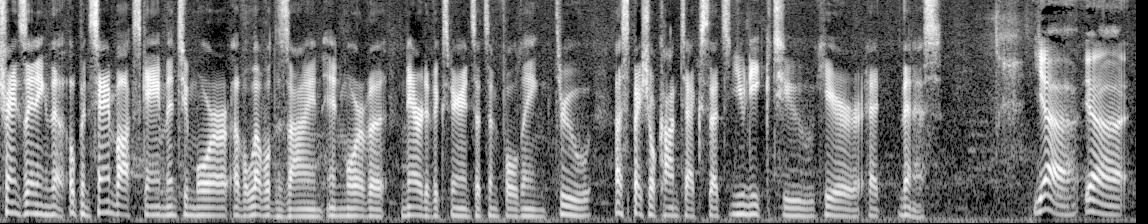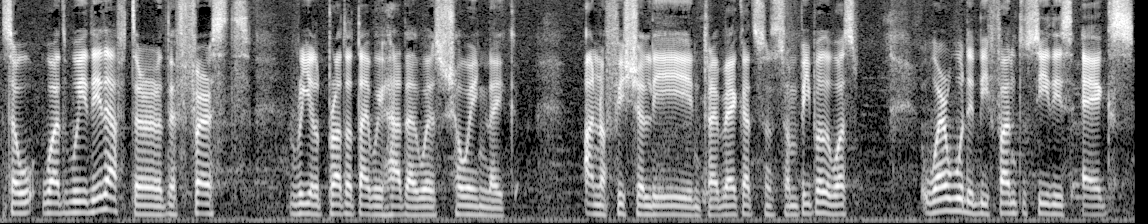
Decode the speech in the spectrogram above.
translating the open sandbox game into more of a level design and more of a narrative experience that's unfolding through a spatial context that's unique to here at Venice. Yeah, yeah. So what we did after the first real prototype we had that was showing like unofficially in Tribeca. To some people was where would it be fun to see these eggs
